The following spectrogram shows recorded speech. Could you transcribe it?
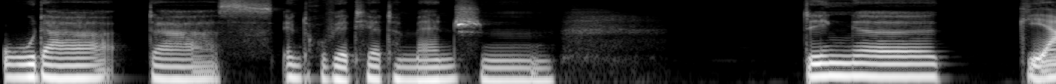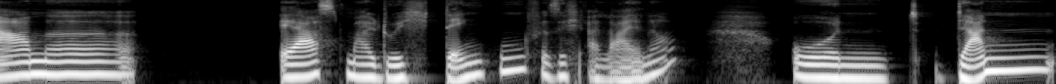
oder dass introvertierte Menschen Dinge gerne erstmal durchdenken für sich alleine und dann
